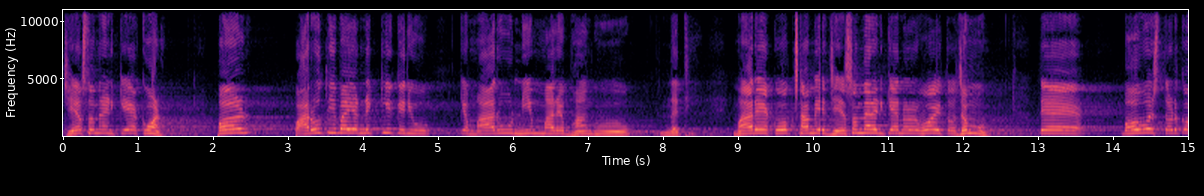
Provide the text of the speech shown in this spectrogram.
જે સમરણ કે કોણ? પણ પાર્વતીબાઈએ નક્કી કર્યું કે મારું નિયમ મારે ભાંગવું નથી. મારે કોક સામે જે સ્વામિનારાયણ ક્યાં હોય તો જમવું. તે બહુ જ તડકો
